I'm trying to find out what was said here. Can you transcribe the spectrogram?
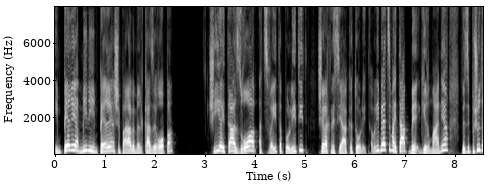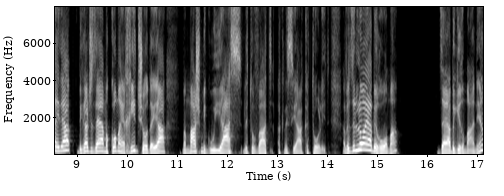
אימפריה, מיני אימפריה שפעלה במרכז אירופה, שהיא הייתה הזרוע הצבאית הפוליטית של הכנסייה הקתולית. אבל היא בעצם הייתה בגרמניה, וזה פשוט היה בגלל שזה היה המקום היחיד שעוד היה ממש מגויס לטובת הכנסייה הקתולית. אבל זה לא היה ברומא, זה היה בגרמניה,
